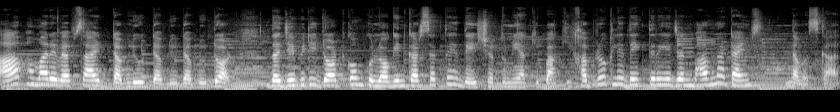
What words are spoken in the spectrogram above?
आप हमारे वेबसाइट www.thejbt.com को लॉगिन कर सकते हैं। देश और दुनिया की बाकी खबरों के लिए देखते रहिए जनभावना टाइम्स। नमस्कार।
